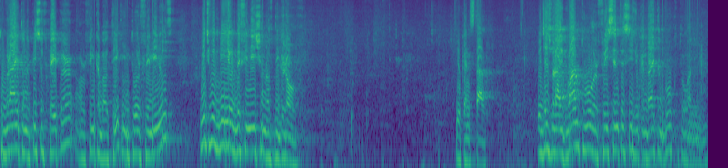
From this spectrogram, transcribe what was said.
to write on a piece of paper or think about it in two or three minutes, which would be your definition of degrowth? You can start. You just write one, two, or three sentences. You can write a book to one.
